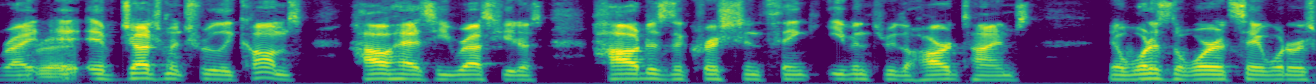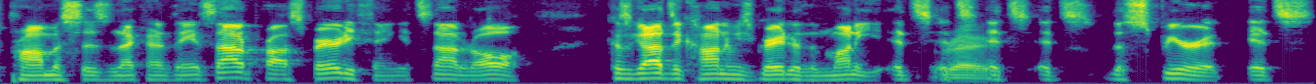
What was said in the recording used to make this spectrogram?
right? Right. If judgment truly comes, how has He rescued us? How does the Christian think even through the hard times? You know, what does the Word say? What are His promises and that kind of thing? It's not a prosperity thing. It's not at all because God's economy is greater than money. It's it's Right. it's it's the Spirit. It's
